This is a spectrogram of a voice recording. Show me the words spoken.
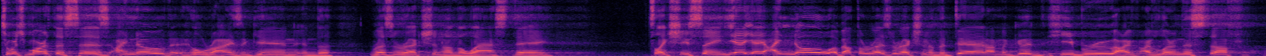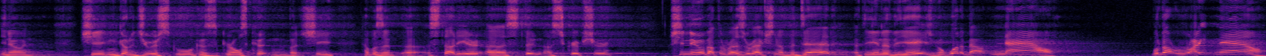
To which Martha says, I know that he'll rise again in the resurrection on the last day. It's like she's saying, Yeah, yeah, I know about the resurrection of the dead. I'm a good Hebrew. I've, I've learned this stuff. You know, and she didn't go to Jewish school because girls couldn't, but she was a, a studier, a student of Scripture. She knew about the resurrection of the dead at the end of the age, but what about now? What about right now?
